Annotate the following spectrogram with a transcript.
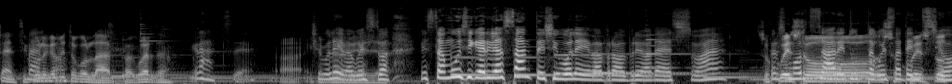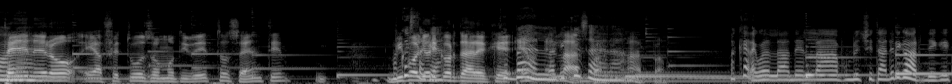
Senti, Bello. collegamento con l'ARPA, guarda. Grazie. Ah, Ci voleva questo, questa musica rilassante, ci voleva proprio adesso, eh? Su per questo, smorzare tutta questa su questo tensione. tenero e affettuoso motivetto, senti? Vi questa voglio che- ricordare che, che bella, è, è che l'ARPA, cos'era? l'ARPA. Ma che era quella della pubblicità? Ti ricordi? Che...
